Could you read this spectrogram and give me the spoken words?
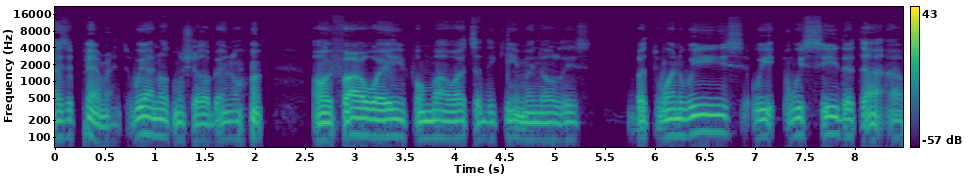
as a parent. We are not Moshe Rabbeinu, or far away from our tzaddikim and all this. But when we we we see that, uh, uh,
